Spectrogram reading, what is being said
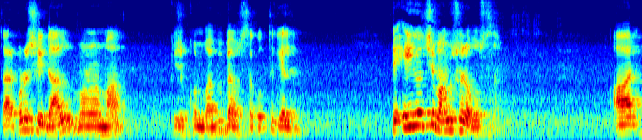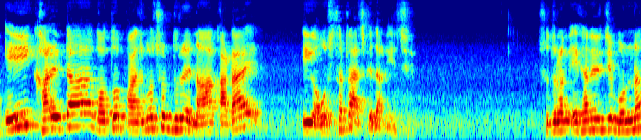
তারপরে সেই ডাল ওনার মা কিছুক্ষণভাবে ব্যবস্থা করতে গেলেন। তো এই হচ্ছে মানুষের অবস্থা। আর এই খালটা গত পাঁচ বছর ধরে না কাটায় এই অবস্থাটা আজকে দাঁড়িয়েছে। সুতরাং এখানের যে বন্যা,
